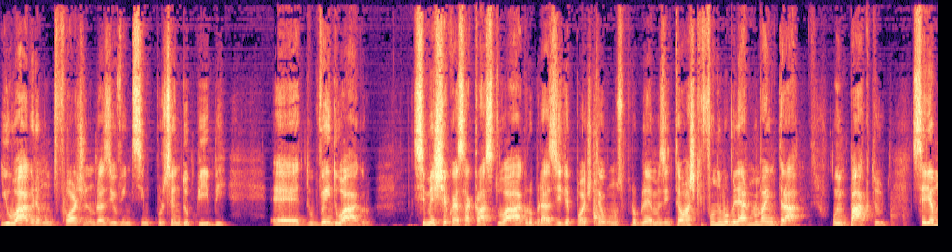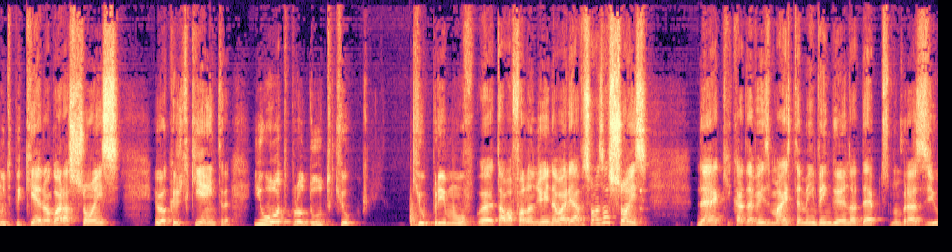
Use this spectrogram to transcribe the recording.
E o agro é muito forte no Brasil, 25% do PIB é, do, vem do agro. Se mexer com essa classe do agro, Brasília pode ter alguns problemas. Então, acho que fundo imobiliário não vai entrar. O impacto seria muito pequeno. Agora, ações, eu acredito que entra. E o outro produto que o, que o primo estava falando de renda variável são as ações, né? Que cada vez mais também vem ganhando adeptos no Brasil.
